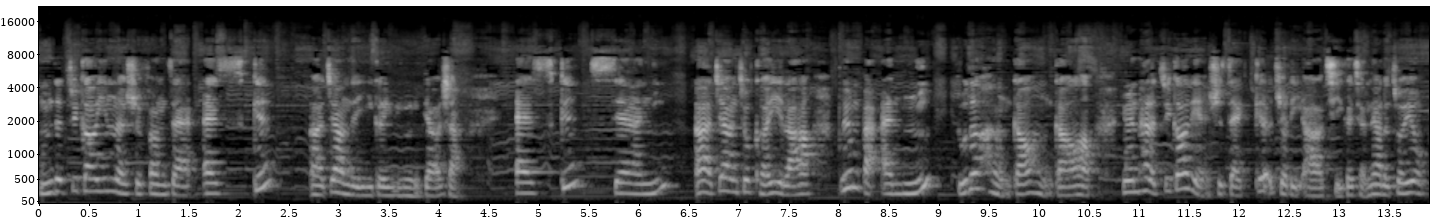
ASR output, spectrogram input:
我们的最高音呢是放在 as good 啊这样的一个语音语调上，s g say any 啊这样就可以了哈，不用把 any 读得很高很高啊，因为它的最高点是在 ge 这里啊，起一个强调的作用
